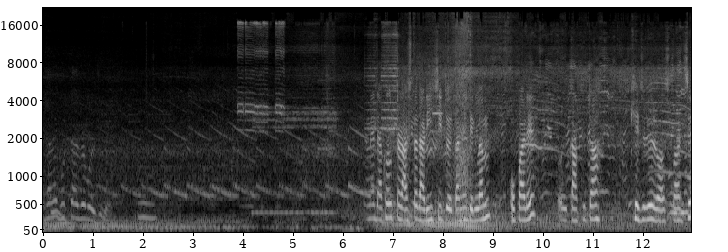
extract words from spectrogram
এখানে ঘুরতে আসবে বলছিলে। এখানে দেখো একটা রাস্তা দাঁড়িয়েছি তো এখানে দেখলাম ওপারে ওই কাকুটা খেজুরের রস পাচ্ছে।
